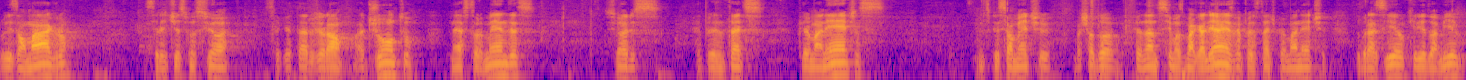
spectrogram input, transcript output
Luiz Almagro, excelentíssimo senhor secretário-geral adjunto, Néstor Mendes, senhores representantes permanentes, especialmente o embaixador Fernando Simas Magalhães, representante permanente do Brasil, querido amigo,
